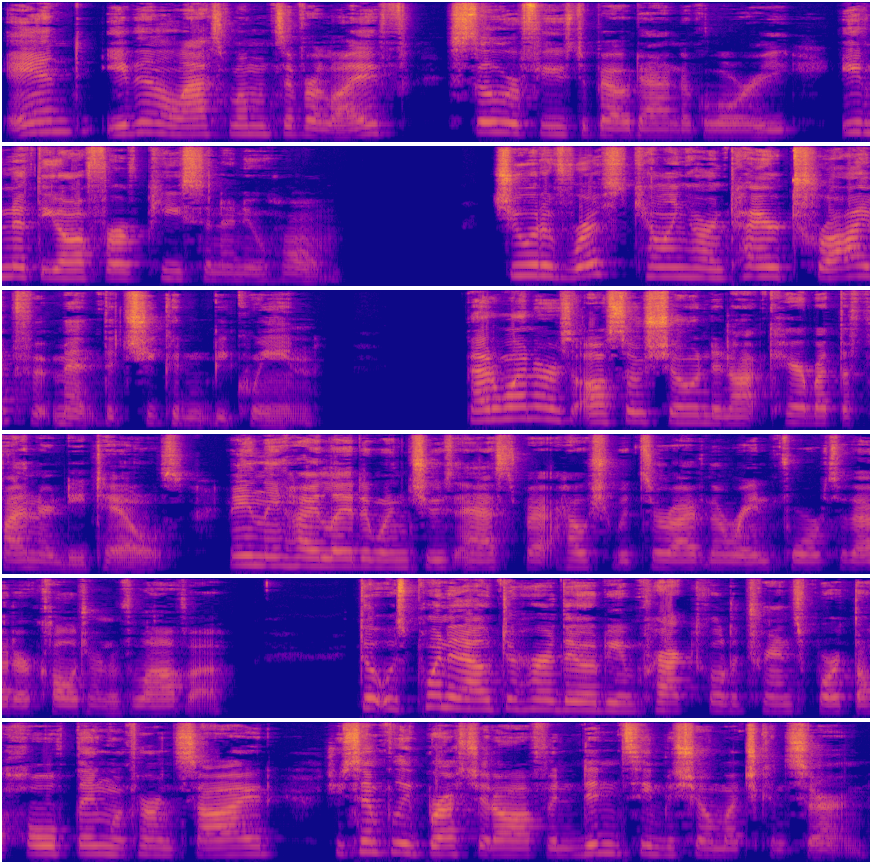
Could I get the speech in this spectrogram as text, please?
and, even in the last moments of her life, still refused to bow down to glory, even at the offer of peace and a new home. She would have risked killing her entire tribe if it meant that she couldn't be queen. Battlewinner is also shown to not care about the finer details, mainly highlighted when she was asked about how she would survive in the rainforest without her cauldron of lava. Though it was pointed out to her that it would be impractical to transport the whole thing with her inside, she simply brushed it off and didn't seem to show much concern.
